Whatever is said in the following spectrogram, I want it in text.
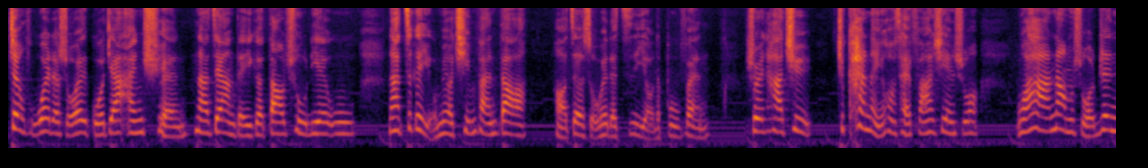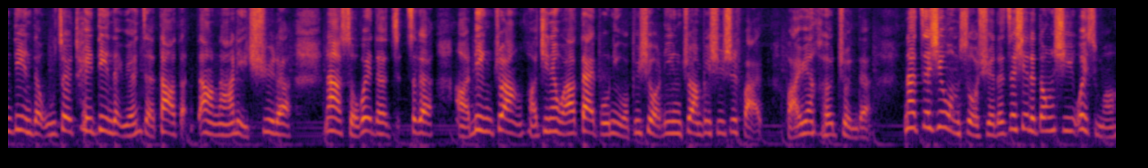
政府为了所谓国家安全，那这样的一个到处猎巫，那这个有没有侵犯到好这个所谓的自由的部分？所以他去去看了以后，才发现说。”哇，那我们所认定的无罪推定的原则到到哪里去了？那所谓的这个啊令状，好，今天我要逮捕你，我必须有令状，必须是法法院核准的。那这些我们所学的这些的东西，为什么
